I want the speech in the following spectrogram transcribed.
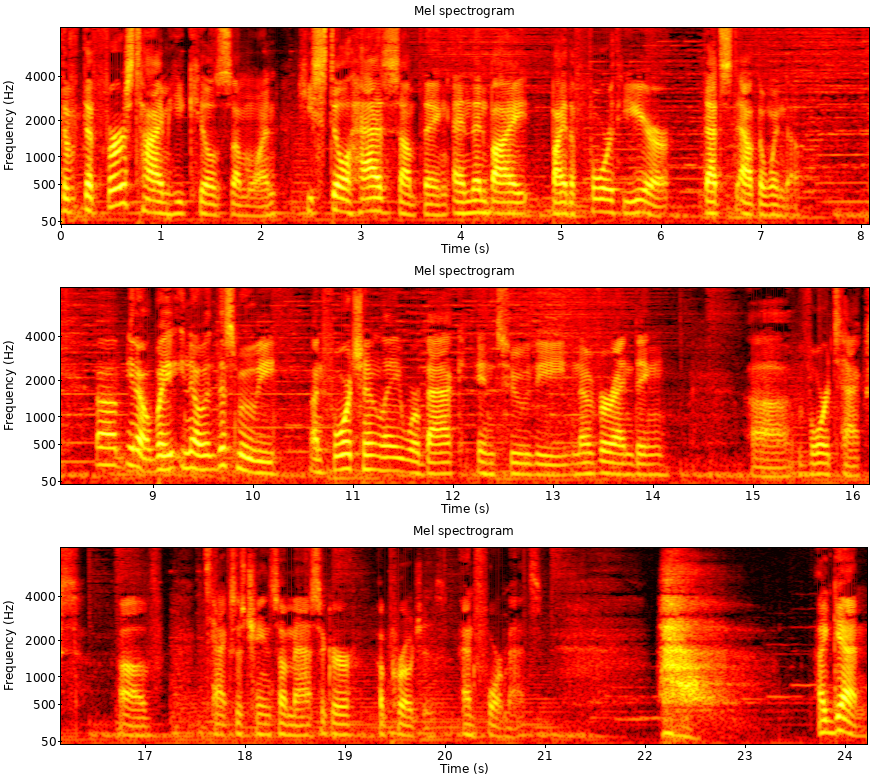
the the first time he kills someone, he still has something, and then by by the fourth year, that's out the window. Um, you know, but you know, this movie, unfortunately, we're back into the never-ending uh, vortex of Texas Chainsaw Massacre approaches and formats. Again,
